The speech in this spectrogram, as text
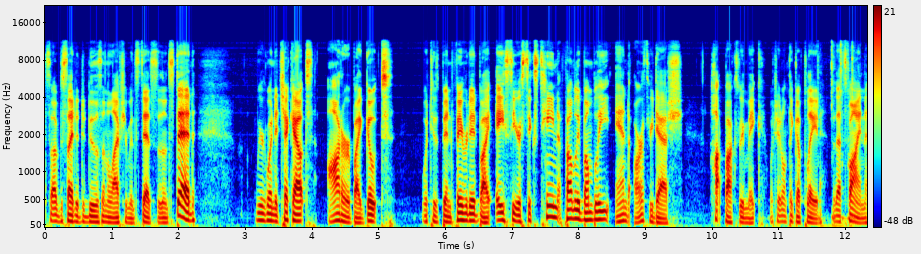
so I've decided to do this on a livestream instead. So instead, we're going to check out Otter by Goat, which has been favorited by Aseer16, Fumbly Bumbly, and R3 Dash Hotbox remake, which I don't think I've played, but that's fine.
